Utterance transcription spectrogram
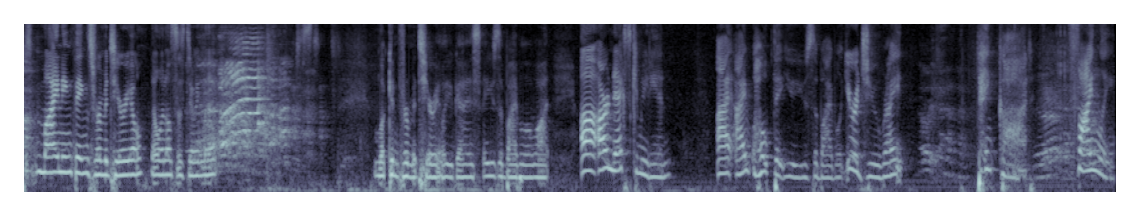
Just mining things for material. No one else is doing that. Just looking for material, you guys. I use the Bible a lot. Uh, our next comedian, I, I hope that you use the Bible. You're a Jew, right? Oh, yeah. Thank God. Finally.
